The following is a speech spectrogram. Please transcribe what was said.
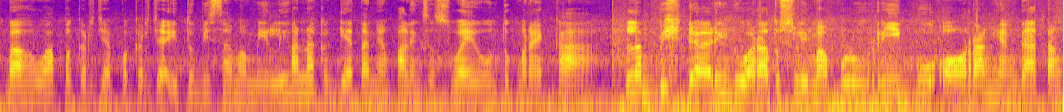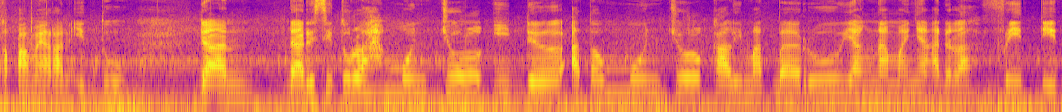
bahwa pekerja-pekerja itu bisa memilih mana kegiatan yang paling sesuai untuk mereka. Lebih dari 250 ribu orang yang datang ke pameran itu. Dan dari situlah muncul ide atau muncul kalimat baru yang namanya adalah free tit.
